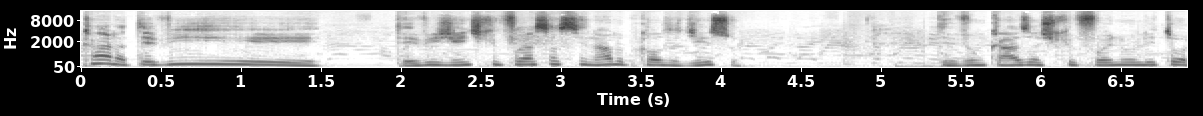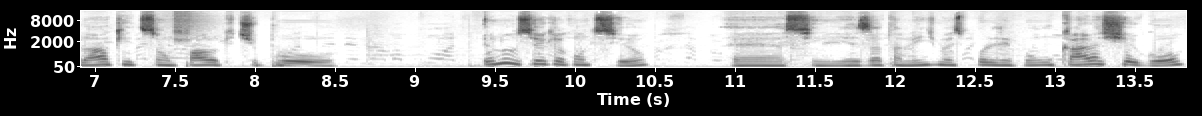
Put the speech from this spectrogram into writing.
Cara, teve. Teve gente que foi assassinado por causa disso. Teve um caso, acho que foi no litoral aqui de São Paulo, que tipo. Eu não sei o que aconteceu, é, assim, exatamente, mas por exemplo, um cara chegou,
